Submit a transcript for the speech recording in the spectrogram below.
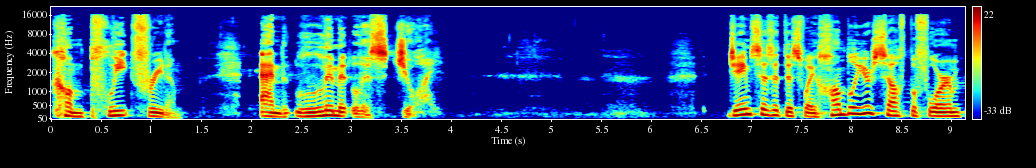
complete freedom and limitless joy. James says it this way humble yourself before him,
